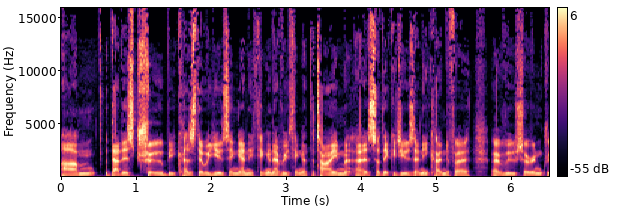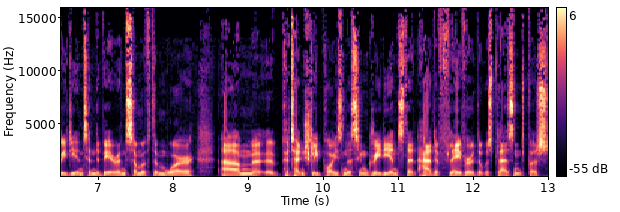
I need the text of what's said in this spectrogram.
um, that is true because they were using anything and everything at the time, uh, so they could use any kind of a, a, root or ingredient in the beer, and some of them were um, potentially poisonous ingredients that had a flavour that was pleasant, but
